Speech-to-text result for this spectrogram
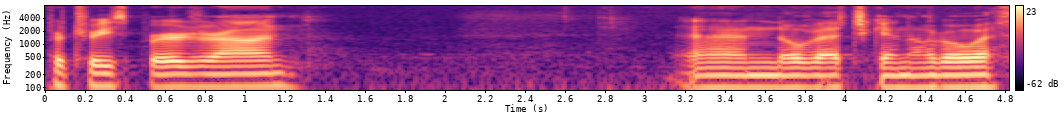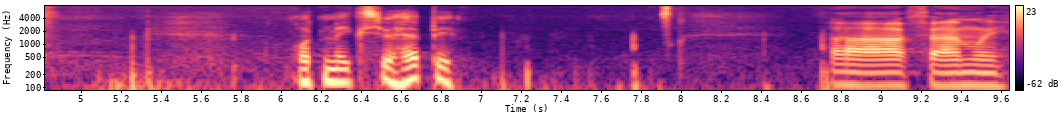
Patrice Bergeron, and Ovechkin. I'll go with What makes you happy? uh, family.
